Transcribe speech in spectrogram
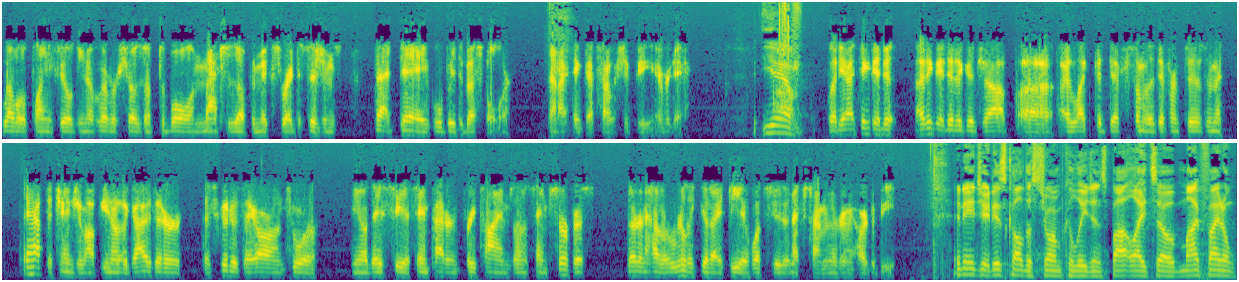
level the playing field. You know, whoever shows up to bowl and matches up and makes the right decisions that day will be the best bowler. And I think that's how it should be every day. yeah Um, but yeah, I think they did. I think they did a good job. Uh, I like the diff, some of the differences, and they have to change them up. You know, the guys that are as good as they are on tour, you know, they see the same pattern three times on the same surface. They're going to have a really good idea of what to do the next time, and they're going to be hard to beat. And AJ, it is called the Storm Collegiate Spotlight. So my final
